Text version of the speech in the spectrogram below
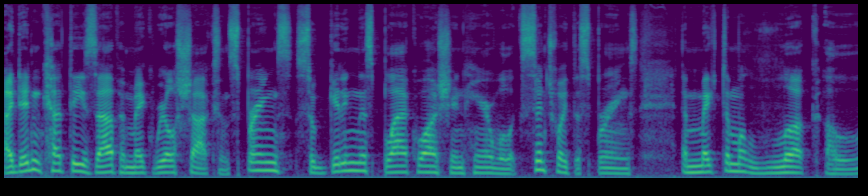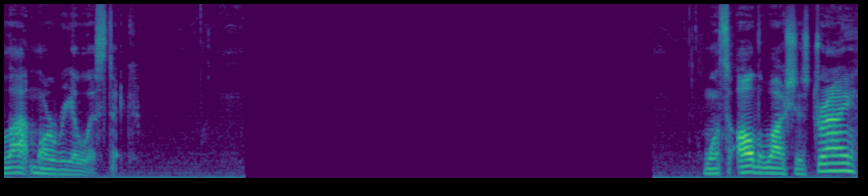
I didn't cut these up and make real shocks and springs, so getting this black wash in here will accentuate the springs and make them look a lot more realistic. Once all the wash is dry,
